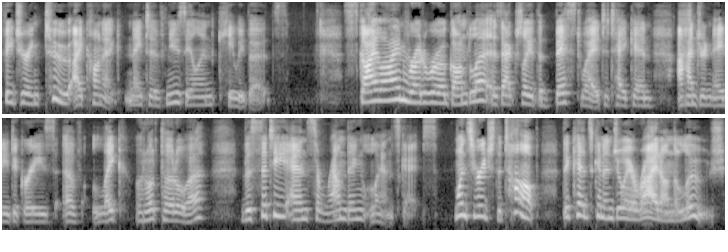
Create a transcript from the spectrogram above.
featuring two iconic native New Zealand Kiwi birds. Skyline Rotorua Gondola is actually the best way to take in 180 degrees of Lake Rotorua, the city and surrounding landscapes. Once you reach the top, the kids can enjoy a ride on the luge.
